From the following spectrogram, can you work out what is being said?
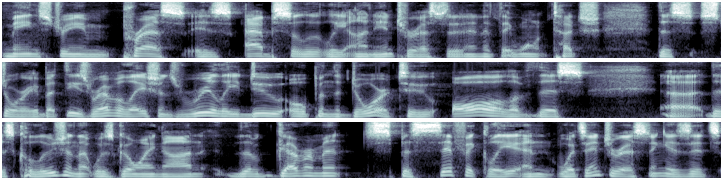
mainstream press is absolutely uninterested in it. They won't touch this story, but these revelations really do open the door to all of this. Uh, this collusion that was going on, the government specifically, and what's interesting is it's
